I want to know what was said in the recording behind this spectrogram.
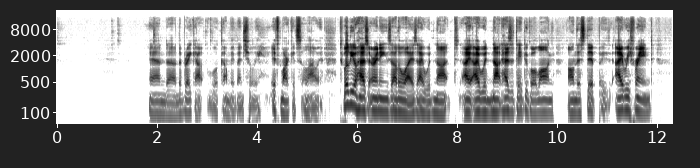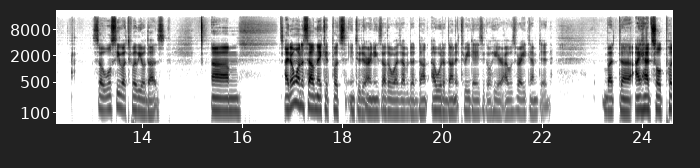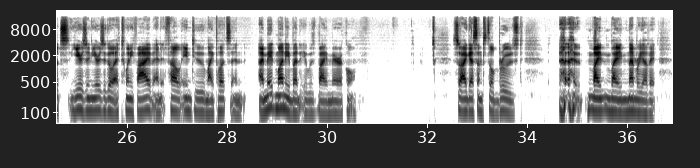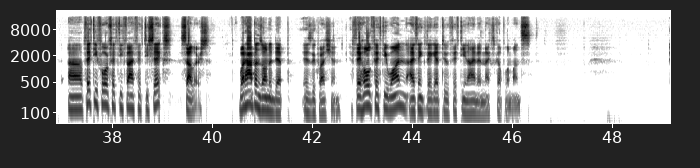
And uh, the breakout will come eventually if markets allow it. Twilio has earnings, otherwise I would not I, I would not hesitate to go long on this dip. I refrained so we'll see what Twilio does. Um, I don't want to sell naked puts into the earnings. Otherwise, I would have done. I would have done it three days ago. Here, I was very tempted, but uh, I had sold puts years and years ago at 25, and it fell into my puts, and I made money, but it was by miracle. So I guess I'm still bruised. my my memory of it. Uh, 54, 55, 56 sellers. What happens on the dip is the question. If they hold 51, I think they get to 59 in the next couple of months.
